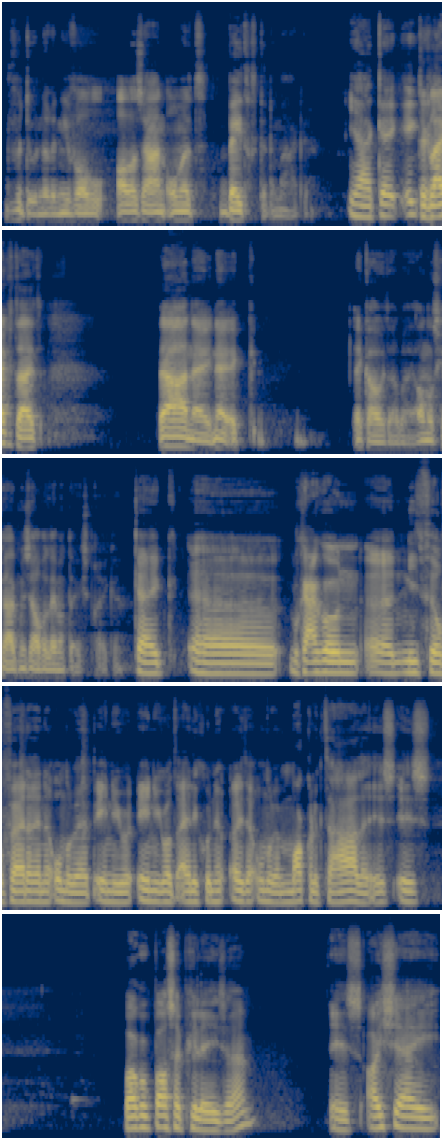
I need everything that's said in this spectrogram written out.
we doen er in ieder geval alles aan om het beter te kunnen maken. Ja, kijk, ik, Tegelijkertijd, ja, nee, nee, ik, ik hou het daarbij. Anders ga ik mezelf alleen maar tegenspreken. Kijk, eh, we gaan gewoon eh, niet veel verder in het onderwerp. Het enige, enige wat eigenlijk gewoon uit het onderwerp makkelijk te halen is, is wat ik ook pas heb gelezen, is als jij,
